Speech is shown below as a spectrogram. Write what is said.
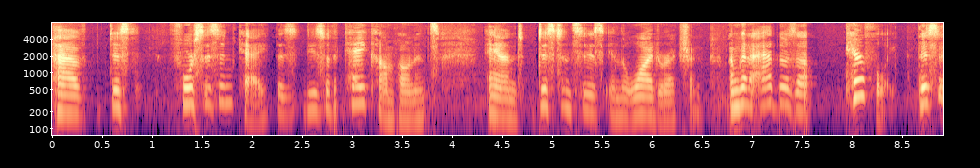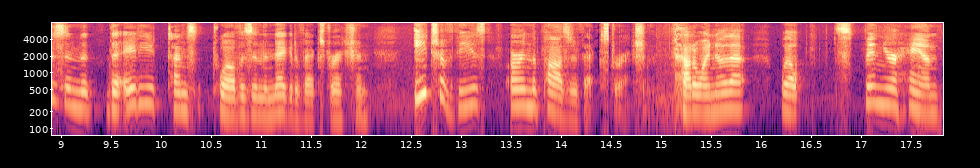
have dis- forces in k. These are the k components, and distances in the y direction. I'm going to add those up carefully. This is in the, the 80 times 12 is in the negative x direction. Each of these are in the positive x direction. How do I know that? Well, spin your hand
